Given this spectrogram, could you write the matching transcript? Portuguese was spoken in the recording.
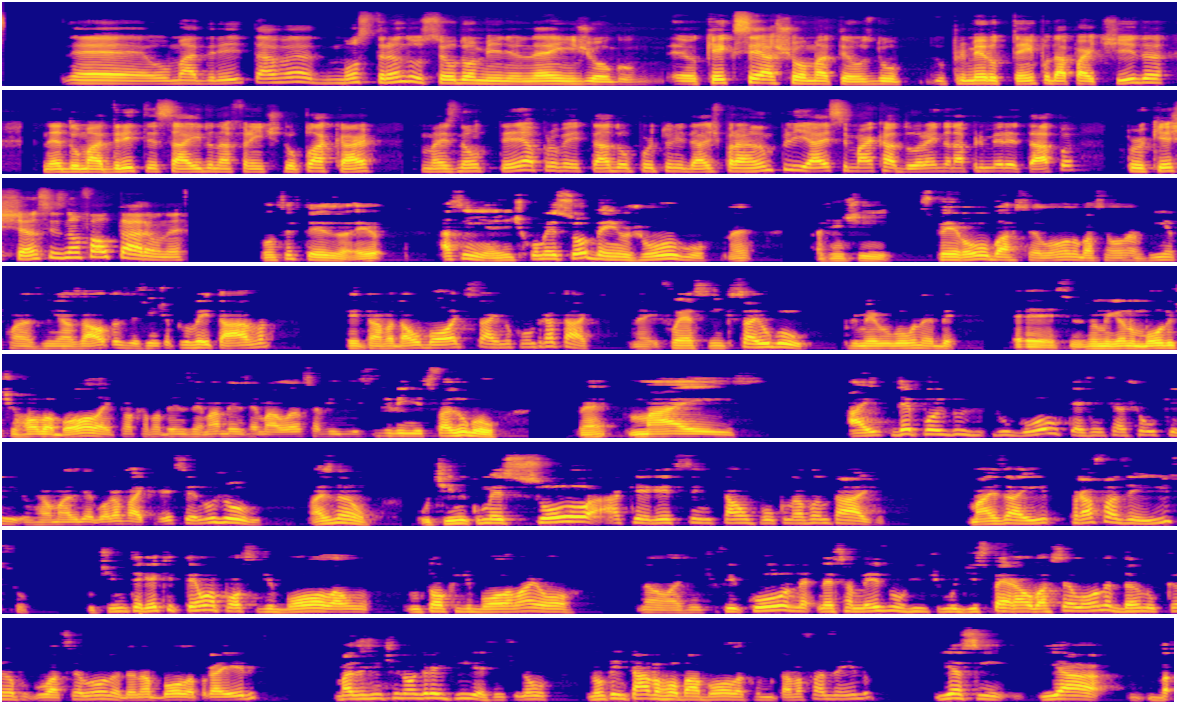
é, o Madrid estava mostrando o seu domínio, né, em jogo. É, O que que você achou, Matheus, do, do primeiro tempo da partida, né, do Madrid ter saído na frente do placar? mas não ter aproveitado a oportunidade para ampliar esse marcador ainda na primeira etapa, porque chances não faltaram, né? Com certeza. Eu, assim, a gente começou bem o jogo, né? A gente esperou o Barcelona, o Barcelona vinha com as linhas altas e a gente aproveitava, tentava dar o bote sair no contra-ataque, né? E foi assim que saiu o gol. Primeiro gol, né? é, se não me engano, o Modric rouba a bola e toca para Benzema, Benzema lança Vinícius e Vinícius faz o gol, né? Mas aí depois do, do gol que a gente achou o quê? O Real Madrid agora vai crescer no jogo. Mas não, o time começou a querer sentar um pouco na vantagem. Mas aí, para fazer isso, o time teria que ter uma posse de bola, um, um toque de bola maior. Não, a gente ficou ne- nessa mesmo ritmo de esperar o Barcelona, dando campo pro Barcelona, dando a bola para ele, mas a gente não agredia, a gente não, não tentava roubar a bola como estava fazendo. E assim, e a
